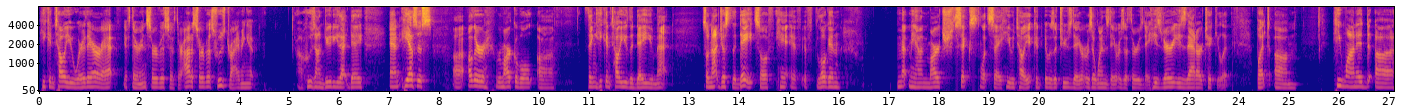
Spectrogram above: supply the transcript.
He can tell you where they are at, if they're in service, if they're out of service, who's driving it, uh, who's on duty that day. And he has this uh, other remarkable uh, thing, he can tell you the day you met. So not just the date. So if he, if if Logan met me on March 6th, let's say, he would tell you it could it was a Tuesday or it was a Wednesday or it was a Thursday. He's very he's that articulate. But um, he wanted uh,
